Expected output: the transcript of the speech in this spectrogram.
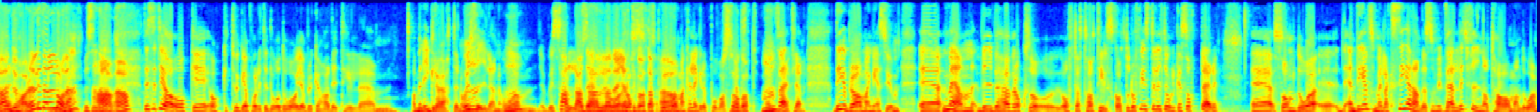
Ja, här. du har en liten låda Mm. vid sidan Ja. av. Ja. Det sitter jag och, eh, och tuggar på lite då och då och jag brukar ha det till ehm, Ja men i gröten och i filen och mm. sallader, Sallader, och jättegott. rosta på. Ja. Man kan lägga det på vad som Så helst. gott. Mm. Ja, verkligen. Det är bra magnesium. Eh, men vi behöver också eh, oftast ta tillskott och då finns det lite olika sorter. Eh, som då, eh, en del som är laxerande som är väldigt fina att ta om man då eh,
